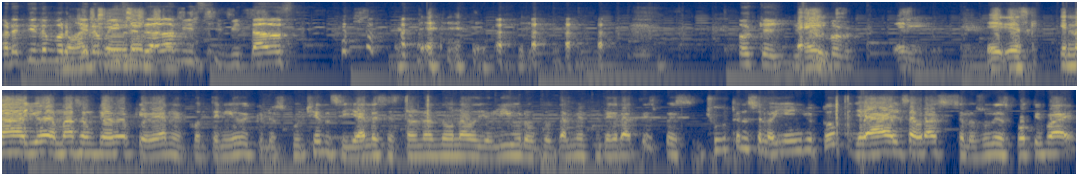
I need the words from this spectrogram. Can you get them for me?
Ahora entiendo por qué no me dicen nada a mis invitados. Ok, eh, es que nada ayuda más, aunque veo que vean el contenido y que lo escuchen. Si ya les están dando un audiolibro totalmente gratis, pues chútenselo ahí en YouTube. Ya él sabrá si se lo sube a Spotify.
